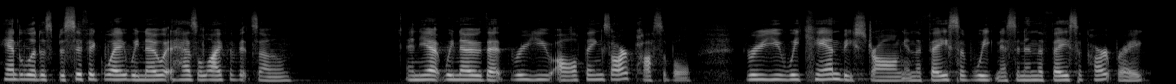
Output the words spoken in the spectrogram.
handle it a specific way, we know it has a life of its own. And yet we know that through you all things are possible. Through you we can be strong in the face of weakness and in the face of heartbreak.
